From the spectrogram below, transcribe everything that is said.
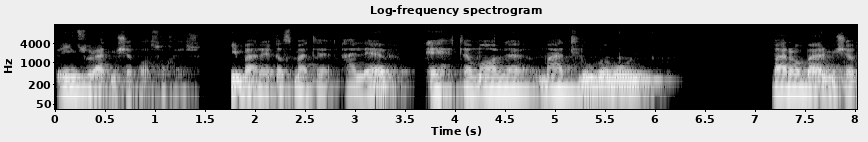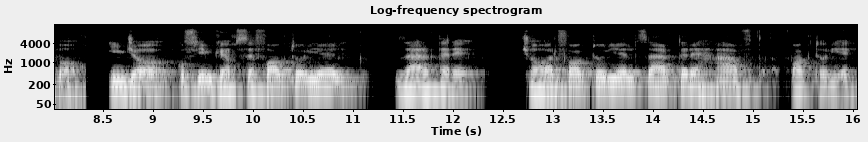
به این صورت میشه پاسخش. این برای قسمت الف احتمال مطلوبمون برابر میشه با اینجا گفتیم که 3 فاکتوریل ضرب داره 4 فاکتوریل ضرب داره 7 فاکتوریل.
